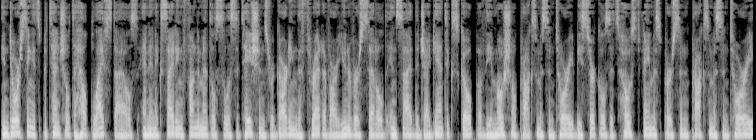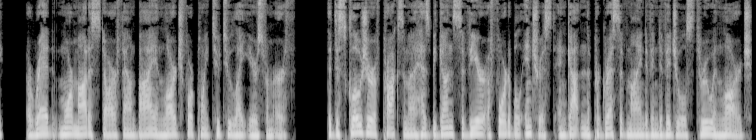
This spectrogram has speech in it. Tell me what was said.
endorsing its potential to help lifestyles and in exciting fundamental solicitations regarding the threat of our universe settled inside the gigantic scope of the emotional Proxima Centauri b circles its host famous person Proxima Centauri, a red, more modest star found by and large 4.22 light-years from Earth. The disclosure of Proxima has begun severe affordable interest and gotten the progressive mind of individuals through and large,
